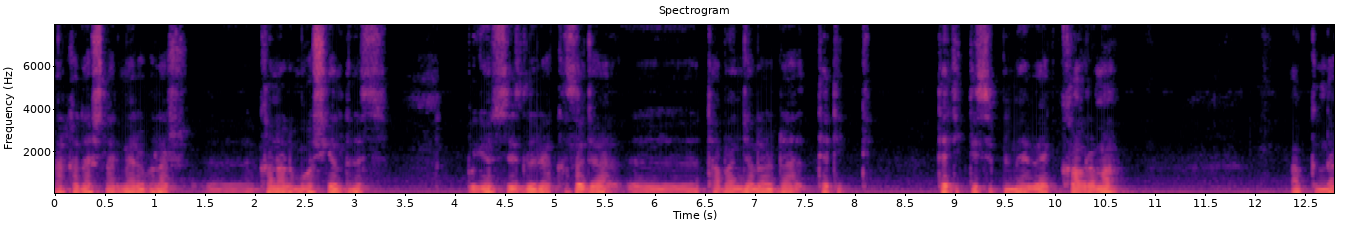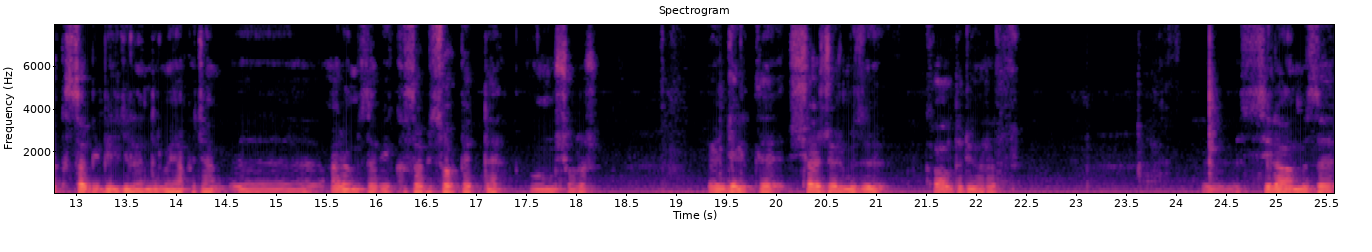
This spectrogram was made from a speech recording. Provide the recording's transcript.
Arkadaşlar merhabalar. Ee, kanalıma hoş geldiniz. Bugün sizlere kısaca e, tabancalarda tetik tetik disiplini ve kavrama hakkında kısa bir bilgilendirme yapacağım. Ee, aramızda bir kısa bir sohbet de olmuş olur. Öncelikle şarjörümüzü kaldırıyoruz. Ee, silahımızı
